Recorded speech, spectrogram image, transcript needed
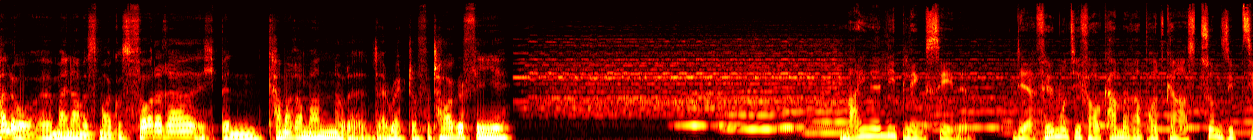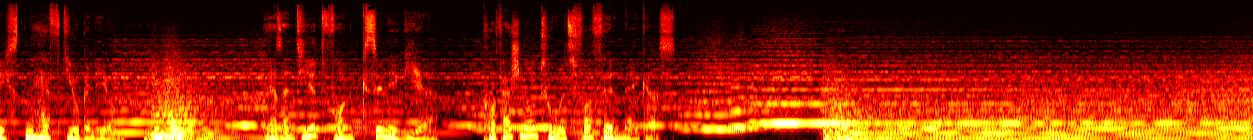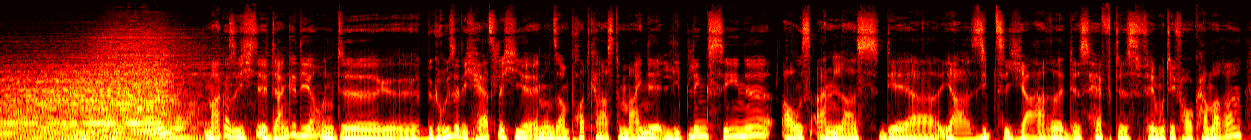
Hallo, äh, mein Name ist Markus Förderer. Ich bin Kameramann oder Director of Photography. Meine Lieblingsszene. Der Film- und TV-Kamera-Podcast zum 70. Heftjubiläum. Präsentiert von Xinegear. Professional Tools for Filmmakers. Markus, ich äh, danke dir und äh, begrüße dich herzlich hier in unserem Podcast Meine Lieblingsszene aus Anlass der ja, 70 Jahre des Heftes Film und TV Kamera.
